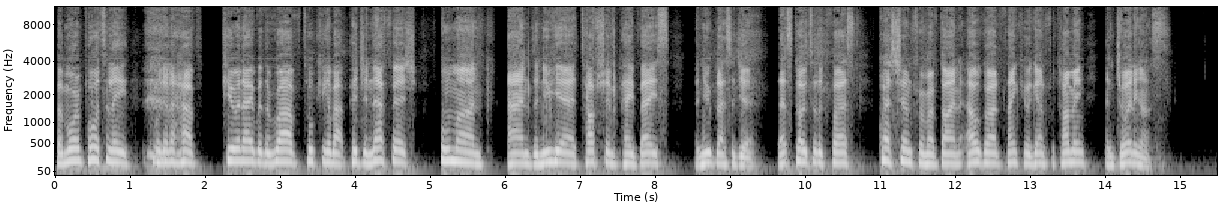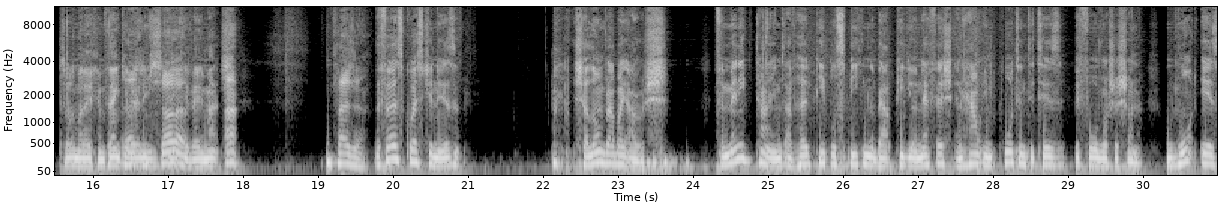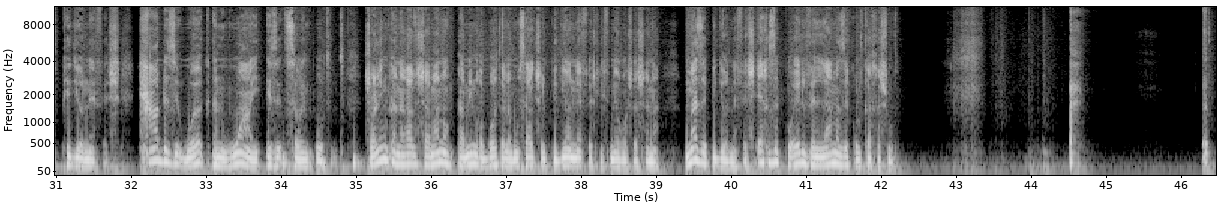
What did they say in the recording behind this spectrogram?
but more importantly, we're going to have Q&A with the Rav talking about Pidyon Nefesh, Uman, and the new year, Tafshin Pei Base, a new blessed year. Let's go to the first question from Rav Diane Elgrad. Thank you again for coming and joining us. Shalom Aleichem. Thank you, Eli. Thank you very much. Ah. Pleasure. The first question is Shalom, Rabbi Arush. For many times, I've heard people speaking about Pidyon Nefesh and how important it is before Rosh Hashanah. What is Pidyon Nefesh? How does it work and why is it so important? שואלים כאן הרב, שמענו פעמים רבות על המושג של פדיון נפש לפני ראש השנה. מה זה פדיון נפש? איך זה פועל ולמה זה כל כך חשוב?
